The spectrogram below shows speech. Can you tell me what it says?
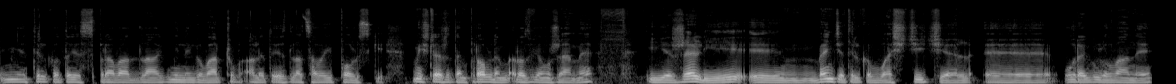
y, nie tylko to jest sprawa dla gminy Gowarczów, ale to jest dla całej Polski. Myślę, że ten problem rozwiążemy i jeżeli y, będzie tylko właściciel y, uregulowany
